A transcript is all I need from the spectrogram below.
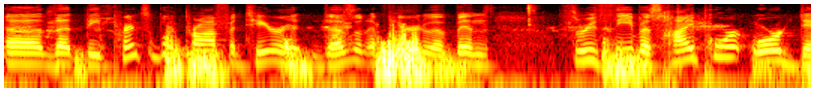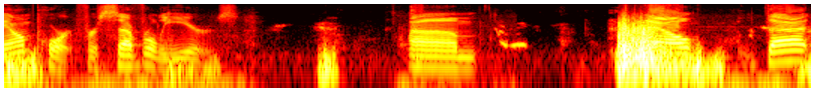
uh, that the principal profiteer doesn't appear to have been through Thebus Highport or Downport for several years. Um, now that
